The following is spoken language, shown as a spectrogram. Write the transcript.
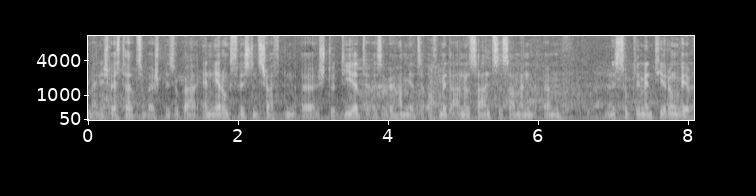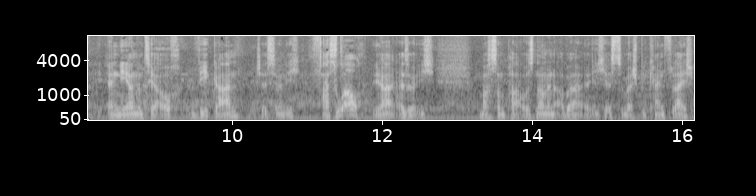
meine Schwester hat zum Beispiel sogar Ernährungswissenschaften äh, studiert. Also wir haben jetzt auch mit Anusan zusammen ähm, eine Supplementierung. Wir ernähren uns ja auch vegan, Jesse und ich. Fast. Du auch? Ja, also ich mache so ein paar Ausnahmen, aber ich esse zum Beispiel kein Fleisch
